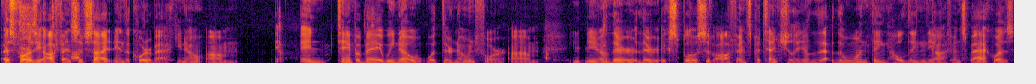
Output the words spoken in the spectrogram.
as far as the offensive side and the quarterback, you know, um, in Tampa Bay, we know what they're known for. Um, you know, their their explosive offense potentially. You know, that the one thing holding the offense back was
